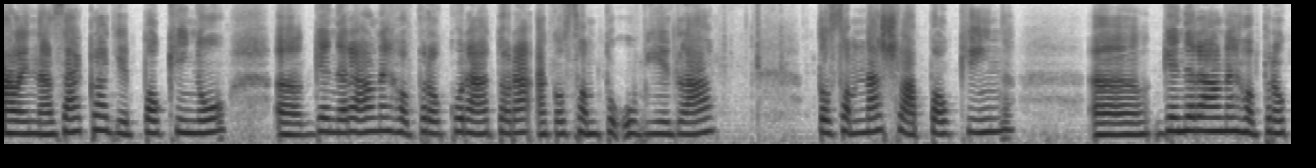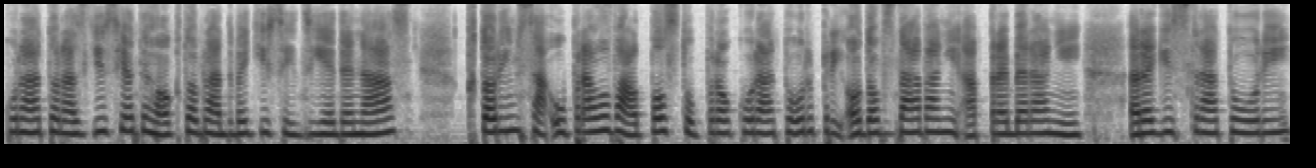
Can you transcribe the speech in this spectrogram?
ale na základe pokynu e, generálneho prokurátora, ako som tu uviedla, to som našla pokyn Eh, generálneho prokurátora z 10. oktobra 2011, ktorým sa upravoval postup prokuratúr pri odovzdávaní a preberaní registratúry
